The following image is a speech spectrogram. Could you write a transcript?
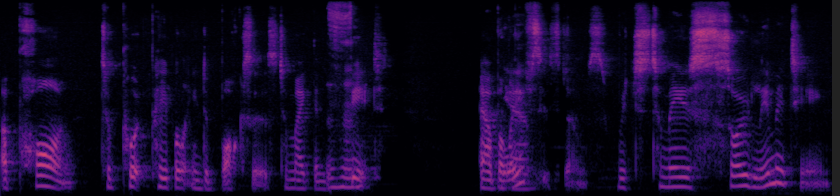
upon to put people into boxes to make them Mhm. fit our belief Yeah. systems, which to me is so limiting.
